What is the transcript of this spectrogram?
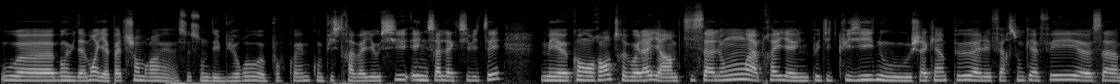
où, euh, bon, évidemment, il n'y a pas de chambre, hein, ce sont des bureaux euh, pour quand même qu'on puisse travailler aussi, et une salle d'activité. Mais quand on rentre, voilà, il y a un petit salon, après, il y a une petite cuisine où chacun peut aller faire son café, sa,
